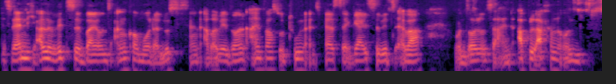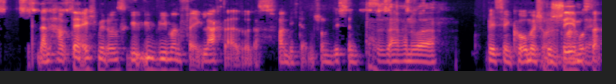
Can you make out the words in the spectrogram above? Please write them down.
es werden nicht alle Witze bei uns ankommen oder lustig sein, aber wir sollen einfach so tun, als wäre es der geilste Witz ever und sollen uns da einen ablachen und dann hat er echt mit uns geübt, wie man fake lacht. Also das fand ich dann schon ein bisschen, Das ist einfach nur. bisschen komisch und man muss dann,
